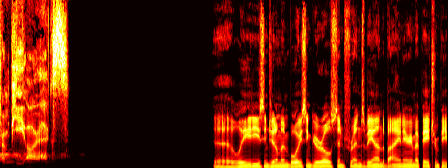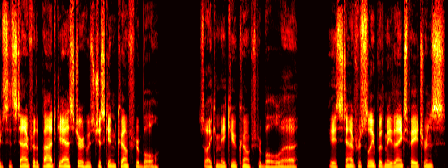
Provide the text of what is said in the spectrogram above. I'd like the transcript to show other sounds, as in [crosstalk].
from PRX. Uh, ladies and gentlemen, boys and girls, and friends beyond the binary, my patron peeps, it's time for the podcaster who's just getting comfortable so I can make you comfortable. Uh, it's time for Sleep With Me. Thanks, patrons.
